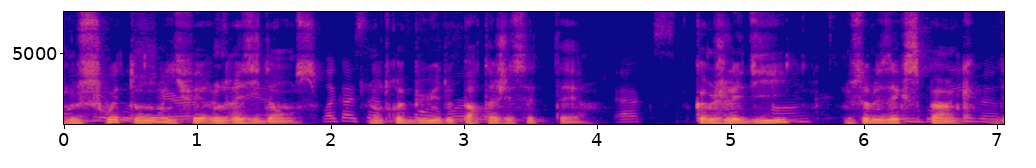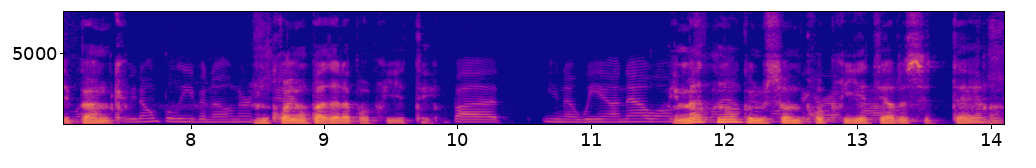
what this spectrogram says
Nous souhaitons y faire une résidence. Notre but est de partager cette terre. Comme je l'ai dit, nous sommes des ex-punks, des punks. Nous ne croyons pas à la propriété. Et maintenant que nous sommes propriétaires de cette terre,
